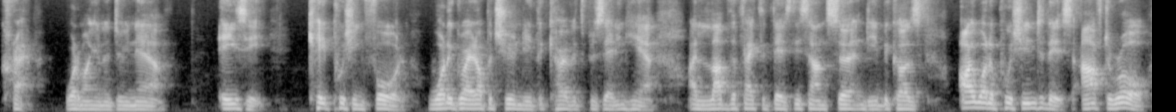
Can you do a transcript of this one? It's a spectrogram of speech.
Crap. What am I going to do now? Easy. Keep pushing forward. What a great opportunity that COVID's presenting here. I love the fact that there's this uncertainty because I want to push into this. After all,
